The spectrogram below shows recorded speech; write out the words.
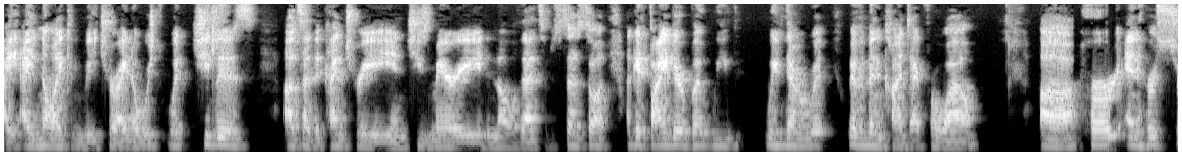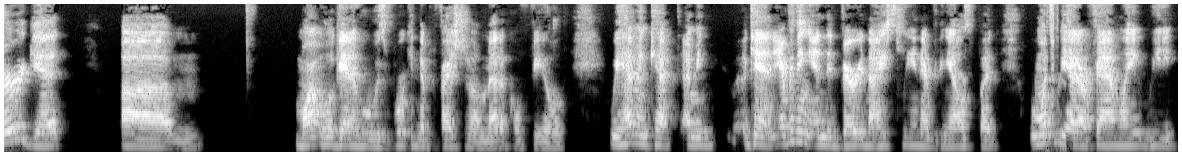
I, I know I can reach her. I know where she, what she lives outside the country, and she's married and all of that. So, so I could find her, but we've we've never we haven't been in contact for a while. Uh, her and her surrogate, um, Mar- who again, who was working the professional medical field, we haven't kept. I mean, again, everything ended very nicely and everything else. But once we had our family, we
